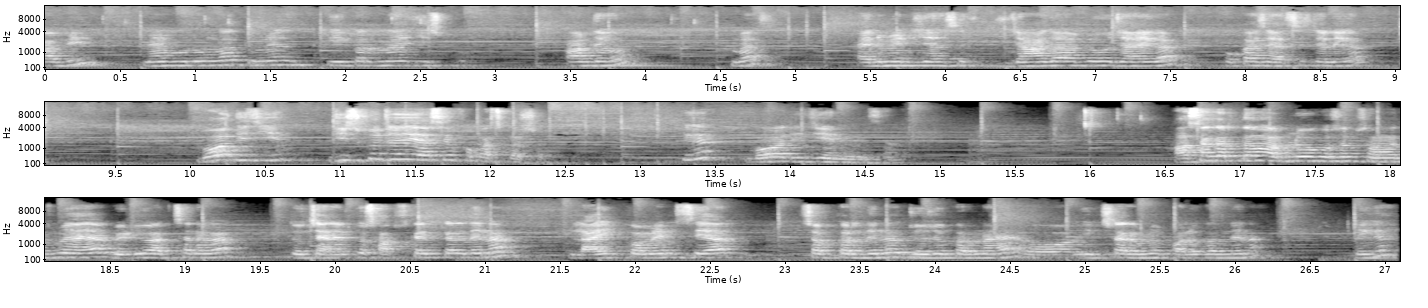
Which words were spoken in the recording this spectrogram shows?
अभी मैं बोलूँगा तुम्हें ये करना है इसको। आप देखो, बस, एनिमेट जैसे जहाँ जहाँ पे वो जाएगा फोकस ऐसे चलेगा। बहुत ईजी है। जिसको चाहिए ऐसे फोकस कर सकते ठीक है? बहुत ईजी एनिमेशन आशा करता हूँ आप लोगों को सब समझ में आया, वीडियो अच्छा लगा। तो चैनल को सब्सक्राइब कर देना, लाइक, कमेंट शेयर सब कर देना, जो जो करना है, और इंस्टाग्राम में फॉलो कर लेना। ठीक है?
